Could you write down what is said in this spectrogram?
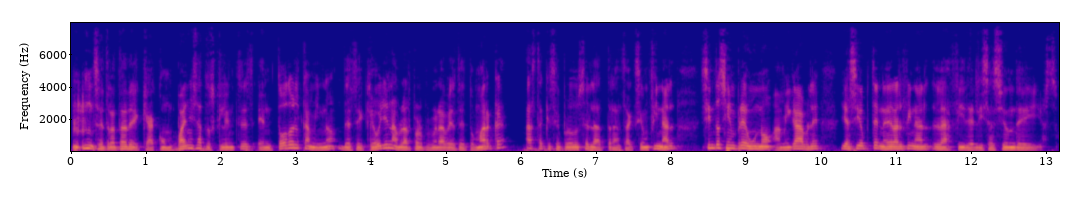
se trata de que acompañes a tus clientes en todo el camino, desde que oyen hablar por primera vez de tu marca hasta que se produce la transacción final, siendo siempre uno amigable y así obtener al final la fidelización de ellos.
